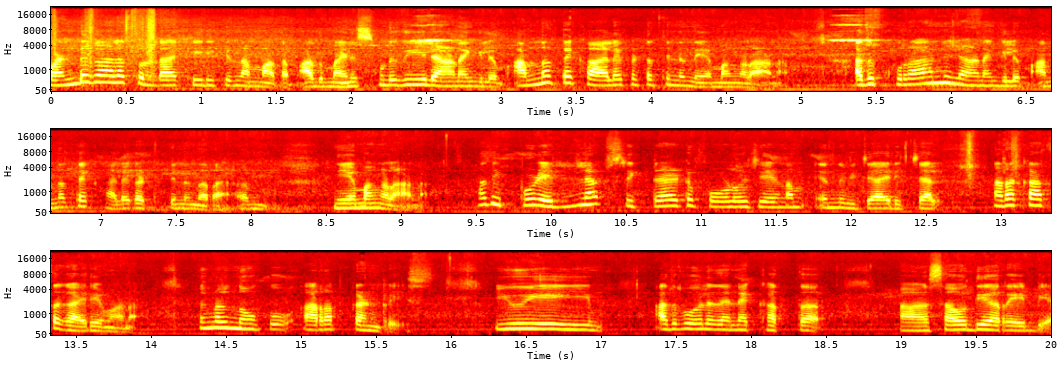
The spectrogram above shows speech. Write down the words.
പണ്ട് കാലത്തുണ്ടാക്കിയിരിക്കുന്ന മതം അത് മനുസ്മൃതിയിലാണെങ്കിലും അന്നത്തെ കാലഘട്ടത്തിന്റെ നിയമങ്ങളാണ്. അത് ഖുറാനിലാണെങ്കിലും അന്നത്തെ കാലഘട്ടത്തിന്റെ നിറ നിയമങ്ങളാണ്. അതിപ്പോഴെല്ലാം സ്ട്രിക്റ്റായിട്ട് ഫോളോ ചെയ്യണം എന്ന് വിചാരിച്ചാൽ നടക്കാത്ത കാര്യമാണ്. നിങ്ങൾ നോക്കൂ അറബ് കൺട്രീസ് യു എ ഇയും അതുപോലെ തന്നെ ഖത്തർ സൗദി അറേബ്യ.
